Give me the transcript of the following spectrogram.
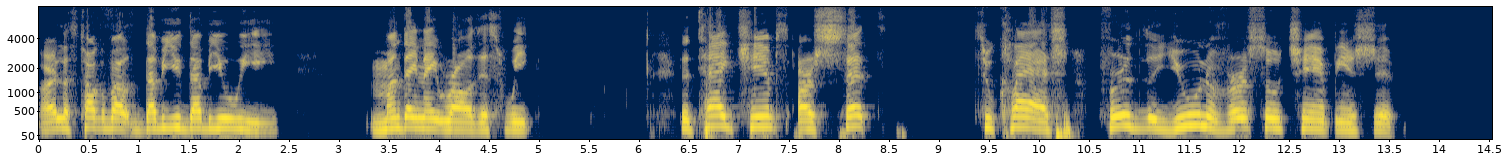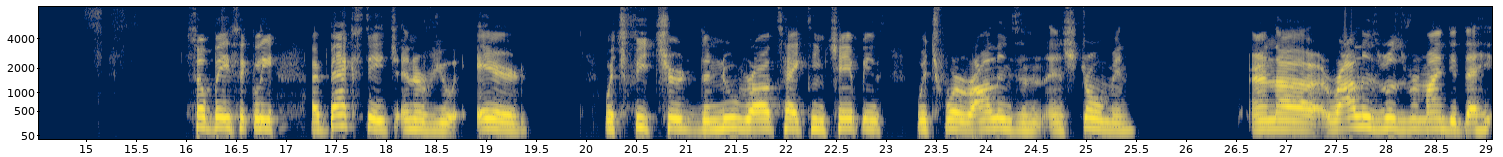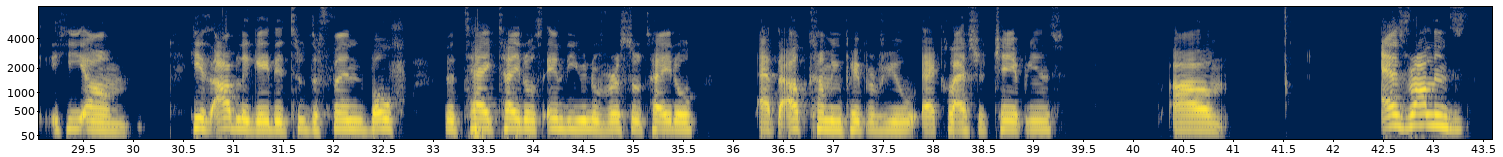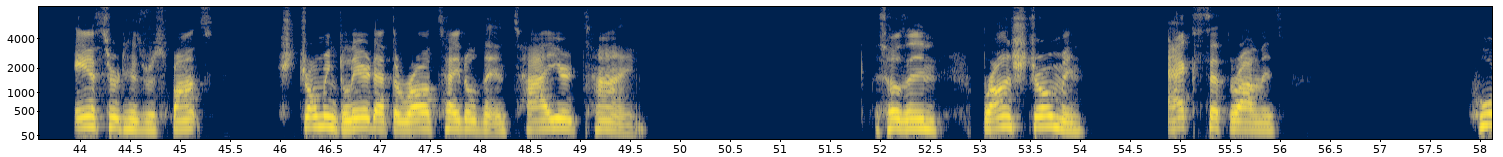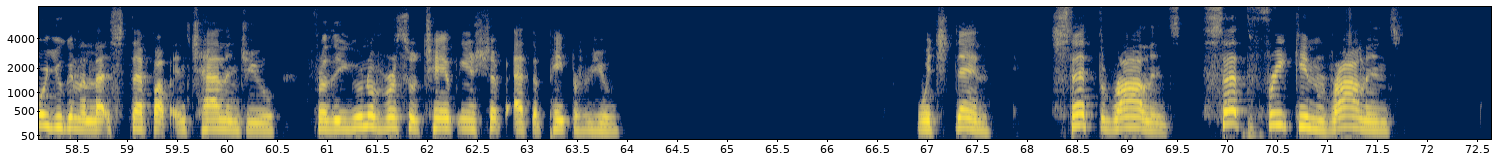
all right. Let's talk about WWE Monday Night Raw this week. The tag champs are set to clash for the Universal Championship. So basically, a backstage interview aired, which featured the new Raw Tag Team Champions, which were Rollins and, and Strowman. And uh, Rollins was reminded that he, he um he is obligated to defend both the tag titles and the Universal title at the upcoming pay per view at Clash of Champions. Um, as Rollins answered his response, Strowman glared at the Raw title the entire time. So then Braun Strowman asked Seth Rollins, Who are you going to let step up and challenge you for the Universal Championship at the pay per view? Which then Seth Rollins, Seth freaking Rollins,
